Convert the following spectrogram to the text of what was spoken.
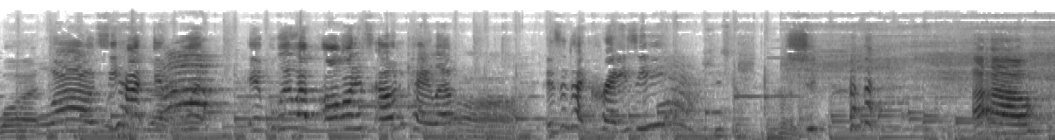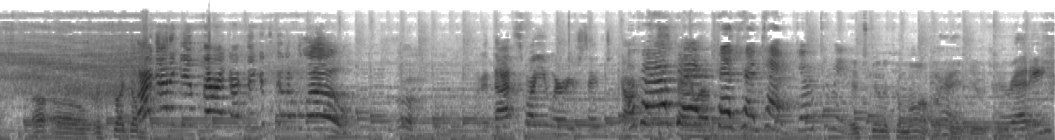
What? Wow! See how it blew, it blew up all on its own, Caleb. Oh, Isn't that crazy? she's... Uh oh. Uh-oh. It's like a... I gotta get back. I think it's gonna blow. Ugh. Okay, that's why you wear your safety goggles. okay, Caleb. okay, okay, okay. Give it to me. It's gonna come off. All I right, can't give it you you. ready?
